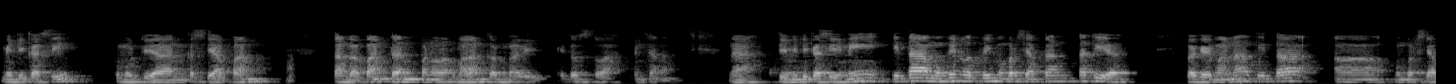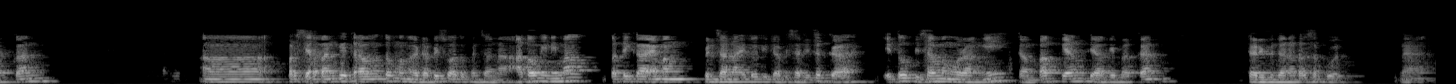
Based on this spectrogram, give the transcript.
mitigasi, kemudian kesiapan, tanggapan, dan penormalan kembali. Itu setelah bencana. Nah, di mitigasi ini kita mungkin lebih mempersiapkan tadi ya, bagaimana kita uh, mempersiapkan Eh, persiapan kita untuk menghadapi suatu bencana atau minimal ketika emang bencana itu tidak bisa dicegah itu bisa mengurangi dampak yang diakibatkan dari bencana tersebut. Nah,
